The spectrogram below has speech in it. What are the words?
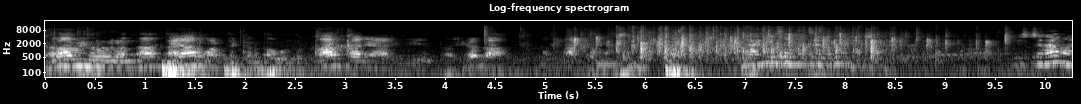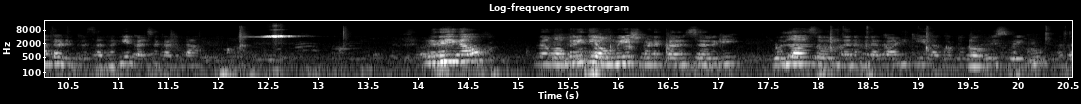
ಕಲಾವಿದರುಗಳನ್ನ ತಯಾರು ಮಾಡ್ತಕ್ಕಂಥ ಒಂದು ಕಾರ್ಖಾನೆ ಆಗಲಿ ಅಂತ ಹೇಳ್ತಾ ಇಷ್ಟು ಚೆನ್ನಾಗಿ ಮಾತಾಡಿದ್ರೆ ಸರ್ ಹಂಗೆ ಕಳ್ಸಕ್ಕಾಗತ್ತಾ? ಇದೀಗ ನಮ್ಮ ಪ್ರೀತಿಯ ಉಮೇಶ್ ಬಣಕರ್ ಸರ್ಗೆ ಉಲ್ಲಾಸ್ ನನ್ನ ಕಾಣಿಕೆಯನ್ನ ಕೊಟ್ಟು ಗೌರವಿಸಬೇಕು ಅಂತ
